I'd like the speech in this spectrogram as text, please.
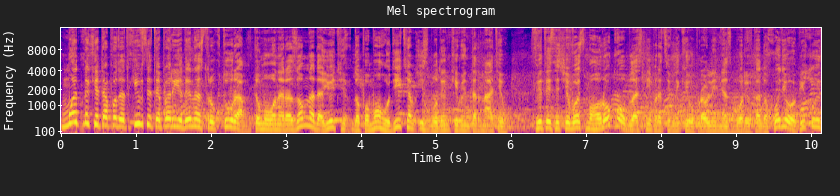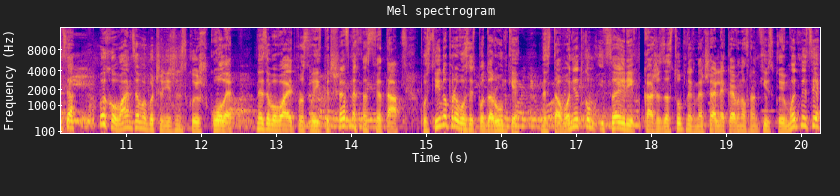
Митники та податківці тепер єдина структура, тому вони разом надають допомогу дітям із будинків інтернатів. З 2008 року обласні працівники управління зборів та доходів опікуються вихованцями Печеніжинської школи. Не забувають про своїх підшефних на свята. Постійно привозять подарунки. Не став винятком і цей рік, каже заступник начальника Івано-Франківської митниці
